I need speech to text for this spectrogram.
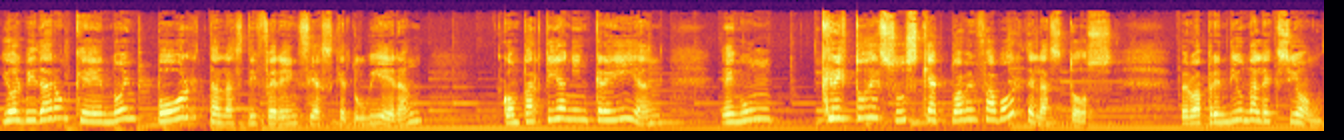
y olvidaron que no importa las diferencias que tuvieran, compartían y creían en un Cristo Jesús que actuaba en favor de las dos. Pero aprendí una lección,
